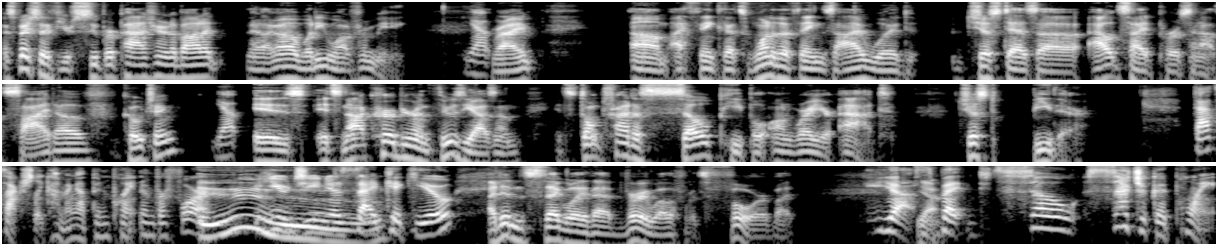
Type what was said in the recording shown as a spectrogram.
especially if you're super passionate about it. They're like, oh, what do you want from me? Yep. right? Um, I think that's one of the things I would just as a outside person outside of coaching Yep. is it's not curb your enthusiasm. It's don't try to sell people on where you're at. Just be there. That's actually coming up in point number four. Ooh. You genius sidekick you. I didn't segue that very well if it's four, but Yes, Yeah. but so such a good point.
